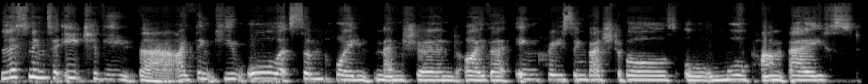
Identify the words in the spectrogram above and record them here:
listening to each of you there, I think you all at some point mentioned either increasing vegetables or more plant based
